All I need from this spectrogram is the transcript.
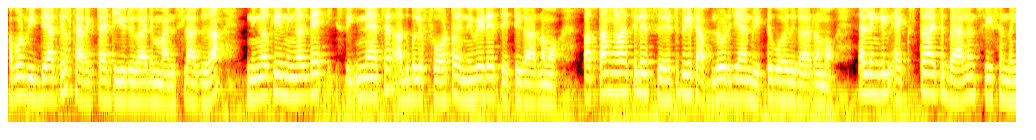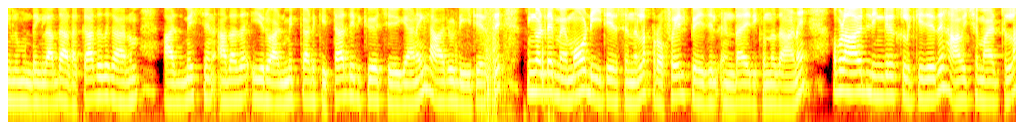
അപ്പോൾ വിദ്യാർത്ഥികൾ കറക്റ്റായിട്ട് ഈ ഒരു കാര്യം മനസ്സിലാക്കുക. നിങ്ങൾക്ക് നിങ്ങളുടെ സിഗ്നേച്ചർ അതുപോലെ ഫോട്ടോ എന്നിവയുടെ തെറ്റ് കാരണമോ പത്താം ക്ലാസ്സിലെ സർട്ടിഫിക്കറ്റ് അപ്ലോഡ് ചെയ്യാൻ വിട്ടുപോയത് കാരണമോ അല്ലെങ്കിൽ എക്സ്ട്രാ ആയിട്ട് ബാലൻസ് ഫീസ് എന്തെങ്കിലും ഉണ്ടെങ്കിൽ അത് അടക്കാത്തത് കാരണം അഡ്മിഷൻ അതായത് ഈ ഒരു അഡ്മിറ്റ് കാർഡ് കിട്ടാതിരിക്കുകയോ ചെയ്യുകയാണെങ്കിൽ ആ ഒരു ഡീറ്റെയിൽസ് നിങ്ങളുടെ മെമോ ഡീറ്റെയിൽസ് എന്നുള്ള പ്രൊഫൈൽ പേജിൽ ഉണ്ടായിരിക്കുന്നതാണ്. അപ്പോൾ ആ ഒരു ലിങ്കിൽ ക്ലിക്ക് ചെയ്ത് ആവശ്യമായിട്ടുള്ള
